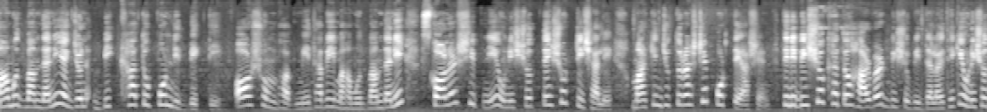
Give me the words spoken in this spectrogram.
মাহমুদ মামদানি একজন বিখ্যাত পণ্ডিত ব্যক্তি। অসম্ভব মেধাবী মাহমুদ মামদানি স্কলারশিপ নিয়ে উনিশশো সালে মার্কিন যুক্তরাষ্ট্রে পড়তে আসেন। তিনি বিশ্বখ্যাত হার্ভার্ড বিশ্ববিদ্যালয় থেকে উনিশশো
